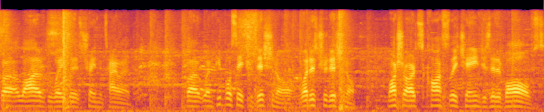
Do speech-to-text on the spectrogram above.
but a lot of the ways that it's trained in Thailand. But when people say traditional, what is traditional? Martial arts constantly changes, it evolves.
